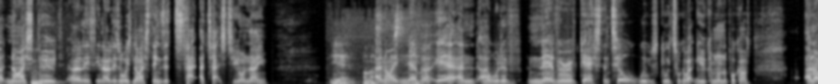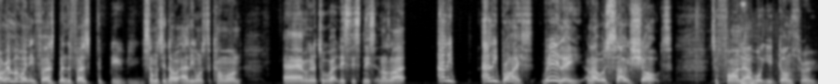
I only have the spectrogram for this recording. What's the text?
uh, nice Mm. dude. Uh, at least you know, there's always nice things atta- attached to your name. Yeah. Oh, and nice I to hear. never, yeah, and I would have never have guessed until we was, we talk about you coming on the podcast. And I remember when it first, when the first, the, you, someone said, "Oh, Ali wants to come on, and we're going to talk about this, this, and this," and I was like, "Ali, Ali Brice, really?" And I was so shocked to find out Hmm. what you'd gone through.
